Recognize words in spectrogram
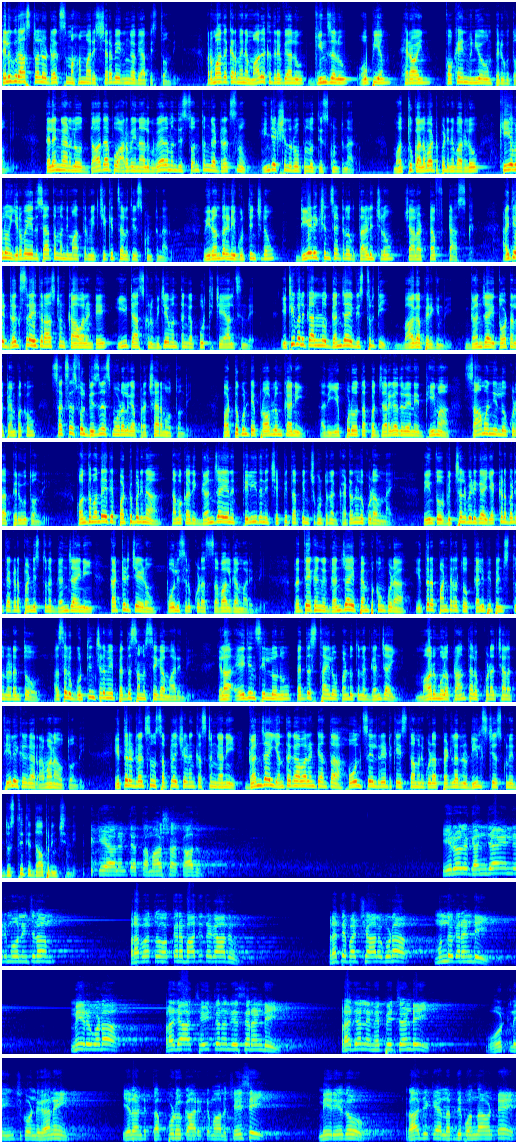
తెలుగు రాష్ట్రాల్లో డ్రగ్స్ మహమ్మారి శరవేగంగా వ్యాపిస్తోంది. ప్రమాదకరమైన మాదక ద్రవ్యాలు గింజలు ఓపియం హెరాయిన్ కొకైన్ వినియోగం పెరుగుతోంది. తెలంగాణలో దాదాపు అరవై నాలుగు వేల మంది సొంతంగా డ్రగ్స్ను ఇంజెక్షన్ల రూపంలో తీసుకుంటున్నారు. మత్తుకు అలవాటు పడిన వారిలో కేవలం ఇరవై ఐదు శాతం మంది మాత్రమే చికిత్సలు తీసుకుంటున్నారు. వీరందరినీ గుర్తించడం డిఅడిక్షన్ సెంటర్లకు తరలించడం చాలా టఫ్ టాస్క్. అయితే డ్రగ్స్ రహిత రాష్ట్రం కావాలంటే ఈ టాస్క్ను విజయవంతంగా పూర్తి చేయాల్సిందే. ఇటీవలి కాలంలో గంజాయి విస్తృతి బాగా పెరిగింది. గంజాయి తోటల పెంపకం సక్సెస్ఫుల్ బిజినెస్ మోడల్గా ప్రచారం అవుతోంది పట్టుకుంటే ప్రాబ్లం కానీ అది ఎప్పుడో తప్ప జరగదులేనే ధీమా సామాన్యుల్లో కూడా పెరుగుతోంది. కొంతమంది అయితే పట్టుబడినా తమకు అది గంజాయి అని తెలియదని చెప్పి తప్పించుకుంటున్న ఘటనలు కూడా ఉన్నాయి. దీంతో విచ్చలవిడిగా ఎక్కడ పడితే అక్కడ పండిస్తున్న గంజాయిని కట్టడి చేయడం పోలీసులకు కూడా సవాల్గా మారింది. ప్రత్యేకంగా గంజాయి పెంపకం కూడా ఇతర పంటలతో కలిపి పెంచుతుండడంతో అసలు గుర్తించడమే పెద్ద సమస్యగా మారింది. ఇలా ఏజెన్సీల్లోనూ పెద్ద స్థాయిలో పండుతున్న గంజాయి మారుమూల ప్రాంతాలకు కూడా చాలా తేలికగా రవాణా అవుతోంది. ఇతర డ్రగ్స్ను సప్లై చేయడం కష్టం కానీ గంజాయి ఎంత కావాలంటే అంత హోల్సేల్ రేటుకే ఇస్తామని కూడా పెడ్లర్లు డీల్స్ చేసుకునే దుస్థితి దాపురించింది. చేయాలంటే తమాషా కాదు. ఈరోజు గంజాయిని నిర్మూలించడం ప్రభుత్వం ఒక్కరి బాధ్యత కాదు. ప్రతిపక్షాలు కూడా ముందుకు రండి. మీరు కూడా ప్రజా చైతన్యం తీసుకురండి. ప్రజల్ని మెప్పించండి. ఓట్లు వేయించుకోండి కానీ ఇలాంటి తప్పుడు కార్యక్రమాలు చేసి మీరేదో రాజకీయ లబ్ధి పొందామంటే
